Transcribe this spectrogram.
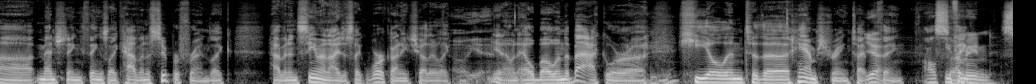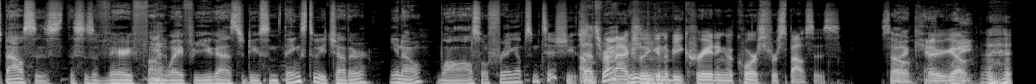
uh, mentioning things like having a super friend, like having Nsima and I just like work on each other, like, Oh, yeah. you know, an elbow in the back or a heel into the hamstring type Yeah. of thing. Also, I mean, spouses, this is a very fun Yeah. way for you guys to do some things to each other, you know, while also freeing up some tissues. That's right. I'm right. actually going to be creating a course for spouses. So there you go.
